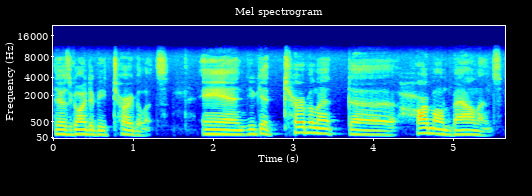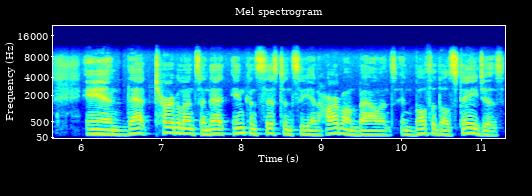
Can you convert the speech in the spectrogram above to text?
there's going to be turbulence. And you get turbulent uh, hormone balance. And that turbulence and that inconsistency in hormone balance in both of those stages,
